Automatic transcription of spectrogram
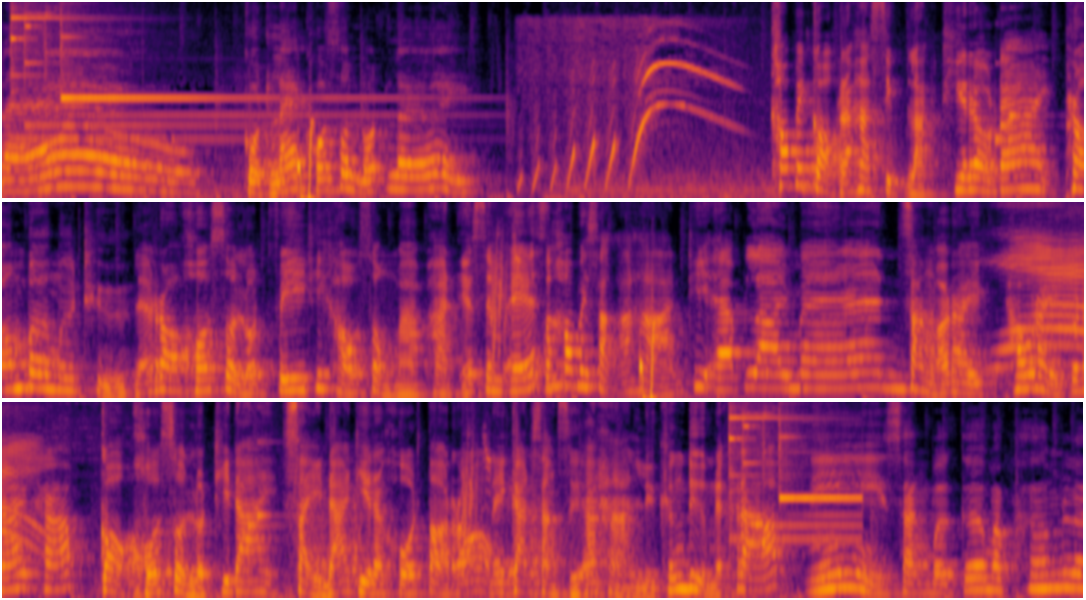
แล้ว กดแลกโค้ดส่วนลดเลย เข้าไปกรอกรหัส 10 หลักที่เราได้ พร้อมเบอร์มือถือ และรอโค้ดส่วนลดฟรีที่เขาส่งมาผ่าน SMS แล้วเข้าไปสั่งอาหารที่แอป Line Man สั่งอะไรเท่าไหร่ก็ได้ครับกรอกโค้ดส่วนลดที่ได้ ใส่ได้ทีละโค้ดต่อรอบในการสั่งซื้ออาหารหรือเครื่องดื่มนะครับ นี่สั่งเบอร์เกอร์มาเพิ่มเล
